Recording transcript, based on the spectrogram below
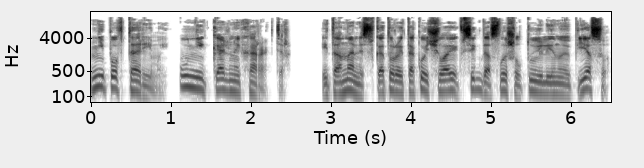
неповторимый, уникальный характер. И тональность, в которой такой человек всегда слышал ту или иную пьесу,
